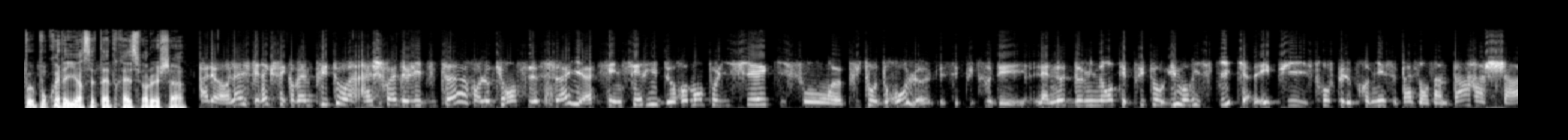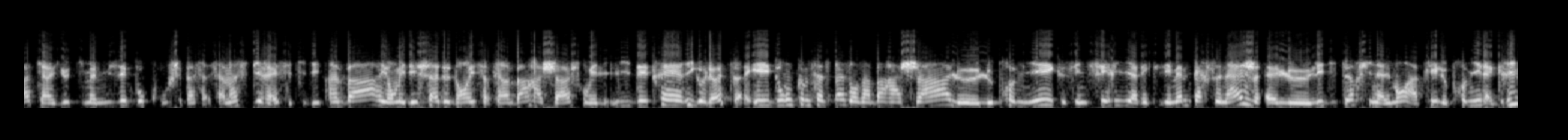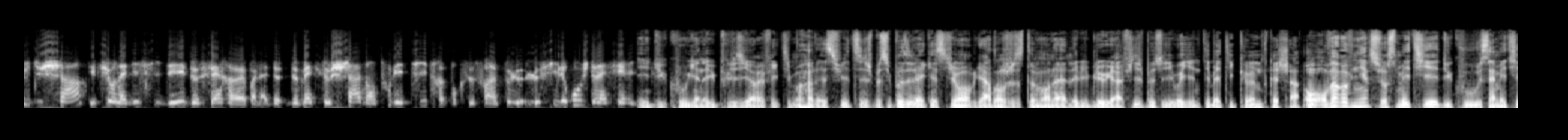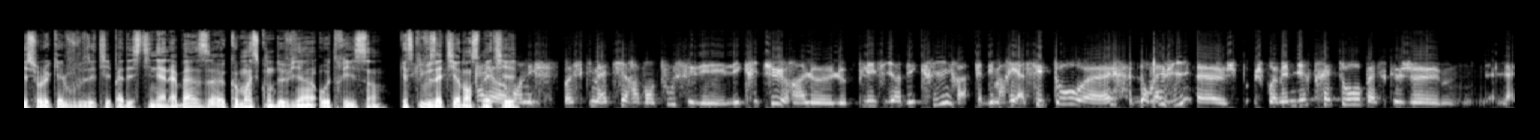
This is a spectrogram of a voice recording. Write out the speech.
Pourquoi d'ailleurs cet attrait sur le chat? Alors je dirais que c'est quand même plutôt un, choix de l'éditeur, en l'occurrence Le Seuil. C'est une série de romans policiers qui sont euh, plutôt drôles. C'est plutôt des, la note dominante est plutôt humoristique. Et puis il se trouve que le premier se passe dans un bar à chats, qui est un lieu qui m'amusait beaucoup. Je sais pas, ça, m'inspirait cette idée. Un bar et on met des chats dedans et ça fait un bar à chats. Je trouvais l'idée très rigolote. Et donc comme ça se passe dans un bar à chats, le, le premier et que c'est une série avec les mêmes personnages, euh, l'éditeur finalement a appelé le premier la griffe du chat. Et puis on a décidé de faire, euh, voilà, de, de mettre le chat dans tous les titres pour que ce soit un peu le, le fil rouge de la série. Et du coup, il y en a eu plusieurs effectivement à la suite. Je me suis posé la question en regardant justement la, la bibliographie. Je me suis dit, oui, il y a une thématique quand même très chat. On, on va revenir sur ce métier du coup. C'est un métier sur lequel vous vous étiez pas destiné à la base. Euh, comment est-ce qu'on devient autrice? Qu'est-ce qui vous attire dans ce Alors, métier? en effet, ce qui m'attire avant tout, c'est l'écriture, hein, le, plaisir d'écrire, qui a démarré assez tôt euh, dans ma vie. Euh, je, pourrais même dire très tôt, parce que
